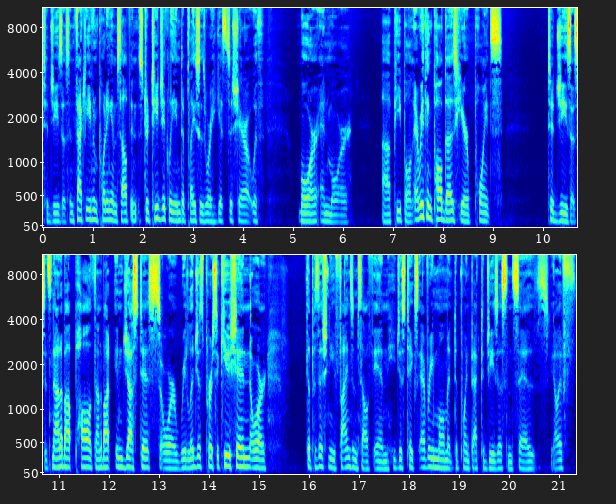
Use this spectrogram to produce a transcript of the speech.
to Jesus. In fact, even putting himself in strategically into places where he gets to share it with more and more uh, people. And everything Paul does here points to Jesus. It's not about Paul. It's not about injustice or religious persecution or the position he finds himself in. He just takes every moment to point back to Jesus and says, you know, if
